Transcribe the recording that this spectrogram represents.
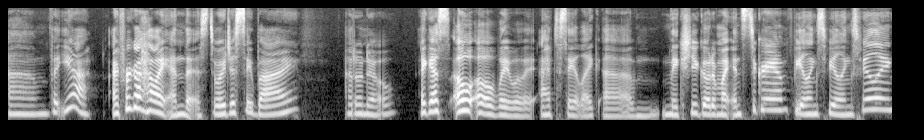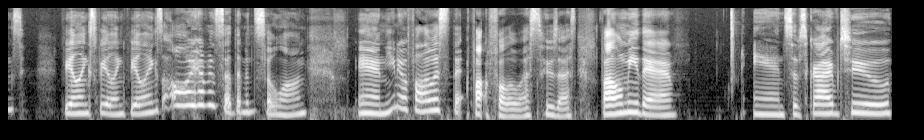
Um, but yeah, I forgot how I end this. Do I just say bye? I don't know. I guess, oh, oh, wait, wait, wait. I have to say, like, um, make sure you go to my Instagram, feelings, feelings, feelings, feelings, feeling, feelings. Oh, I haven't said that in so long. And you know follow us th- follow us. Who's us? Follow me there. And subscribe to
